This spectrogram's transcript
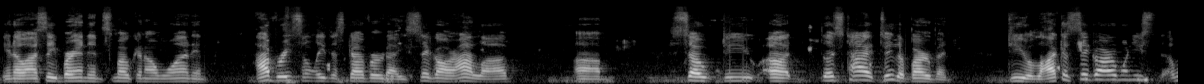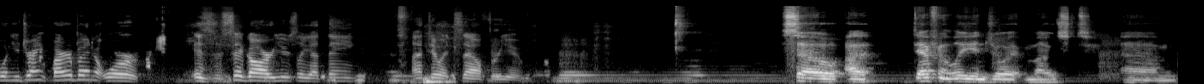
you know I see Brandon smoking on one, and I've recently discovered a cigar I love. Um, so, do you? Uh, let's tie it to the bourbon. Do you like a cigar when you when you drink bourbon, or is the cigar usually a thing unto itself for you? So I definitely enjoy it most um,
